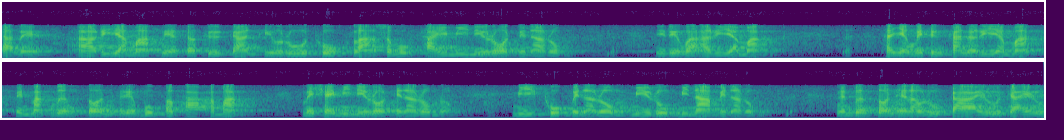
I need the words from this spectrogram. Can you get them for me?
ชัดๆเลย อริยมรรคเนี่ยก็คือการที่รู้ทุกข์ละสมุทัยมีนิโรธเป็นอารมณ์ นี่เรียกว่าอริยมรรคถ้ายังไม่ถึงขั้นอริยมรรคเป็นมรรคเบื้องต้นเรียกบุพภาคมรรคไม่ใช่มีนิโรธเป็นอารมณ์หรอก มีทุกข์เป็นอารมณ์ มีรูปมีนามเป็นอารมณ์ งั้นเบื้องต้นให้เรารู้กาย รู้ใจ รู้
